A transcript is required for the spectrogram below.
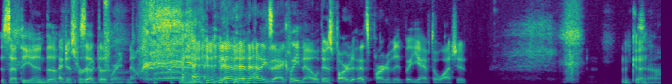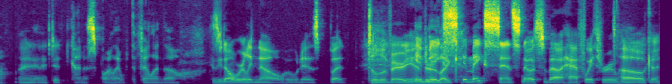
Is that the end though? I just wrote it the- for you. No. no, no, not exactly. No, there's part of, that's part of it, but you have to watch it. Okay. So I, I did kind of spoil it with the villain though, because you don't really know who it is, but Till the very it end, or makes like? it makes sense. No, it's about halfway through, oh, okay.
